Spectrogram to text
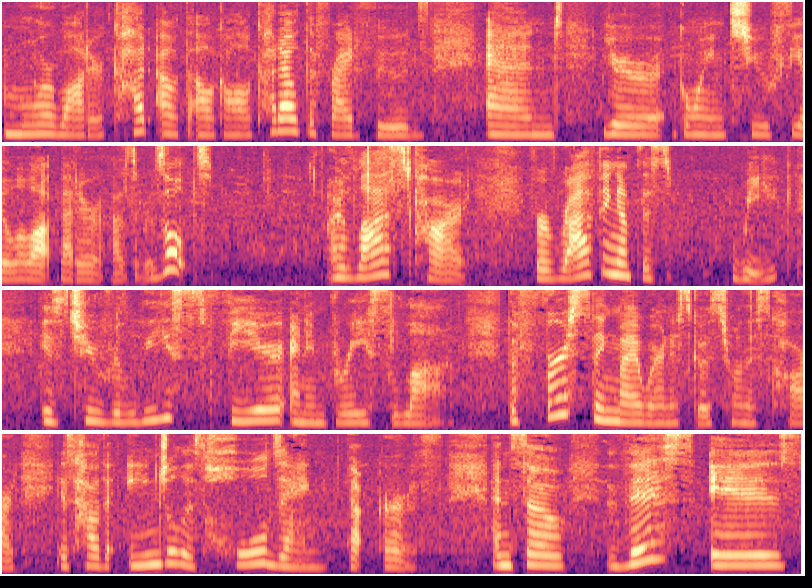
more water, cut out the alcohol, cut out the fried foods, and you're going to feel a lot better as a result. Our last card for wrapping up this week is to release fear and embrace love. The first thing my awareness goes to on this card is how the angel is holding the earth. And so this is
